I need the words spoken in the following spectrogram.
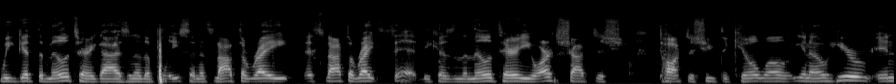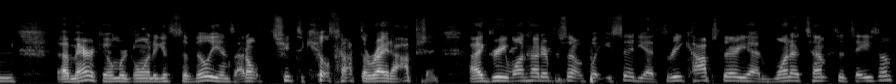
we get the military guys into the police, and it's not the right it's not the right fit because in the military you are shot to sh- taught to shoot to kill. Well, you know, here in America, when we're going against civilians, I don't shoot to kill is not the right option. I agree 100% with what you said. You had three cops there. You had one attempt to tase them.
